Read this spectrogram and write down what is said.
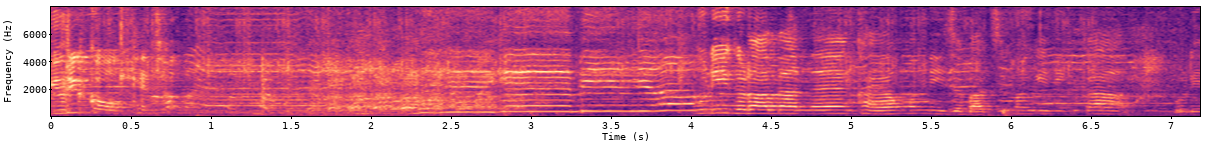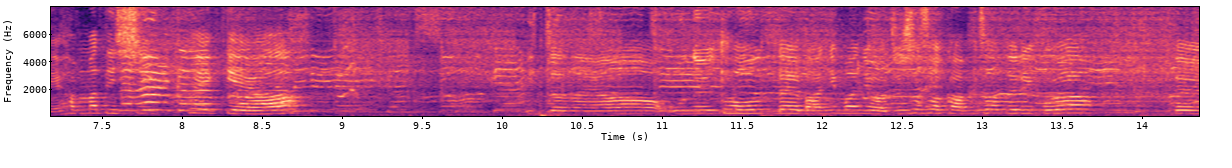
유리 거 괜찮아요. 우리 그러면은 가영 언니 이제 마지막이니까 우리 한마디씩 할게요. 있잖아요. 오늘 더운데 많이 많이 와주셔서 감사드리고요. 네,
